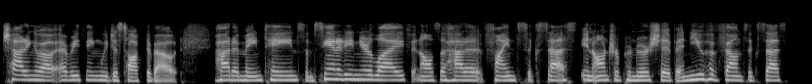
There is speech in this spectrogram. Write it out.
chatting about everything we just talked about how to maintain some sanity in your life and also how to find success in entrepreneurship. And you have found success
